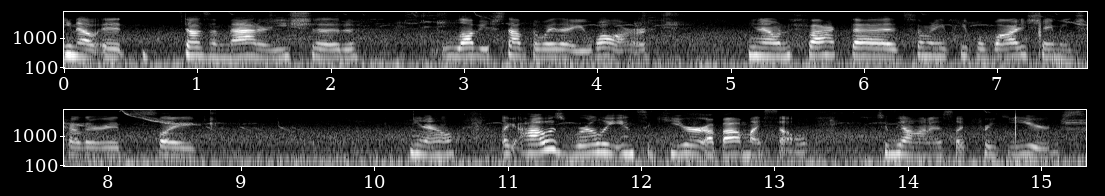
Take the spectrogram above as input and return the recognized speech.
you know it doesn't matter. You should love yourself the way that you are. You know and the fact that so many people body shame each other it's like you know like I was really insecure about myself to be honest like for years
